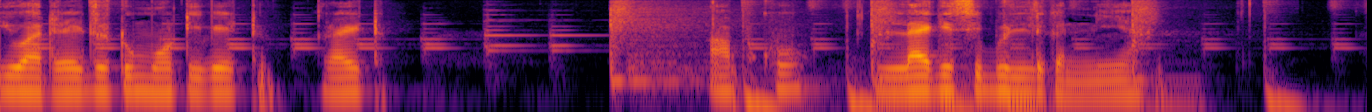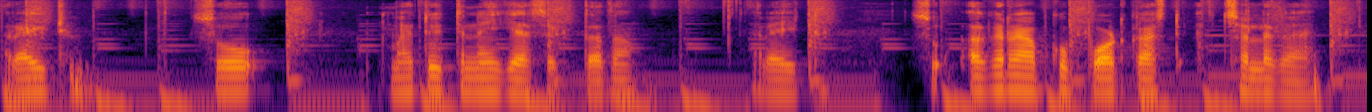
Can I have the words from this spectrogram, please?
you are ready to motivate right आपको लेगेसी बिल्ड करनी है राइट सो मैं तो इतना ही कह सकता था राइट सो so, अगर आपको पॉडकास्ट अच्छा लगा है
